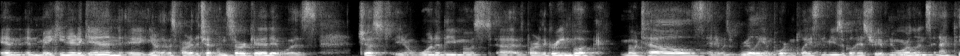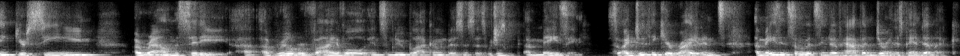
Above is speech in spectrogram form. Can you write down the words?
and and making it again. A, you know, that was part of the Chitlin Circuit. It was just you know one of the most. Uh, it was part of the Green Book motels, and it was really important place in the musical history of New Orleans. And I think you're seeing around the city a, a real revival in some new black-owned businesses, which is amazing. So I do think you're right, and it's amazing. Some of it seemed to have happened during this pandemic.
